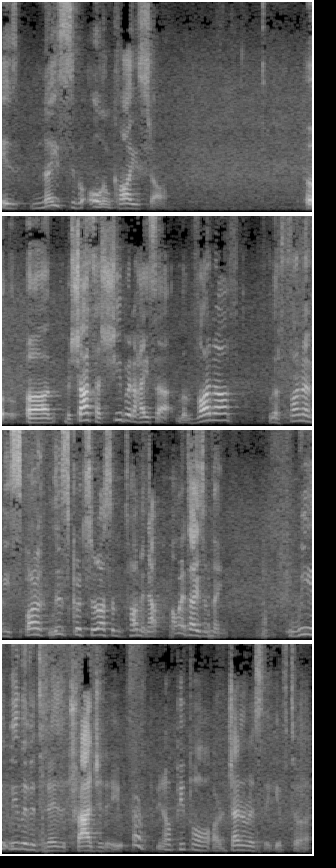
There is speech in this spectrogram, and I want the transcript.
is nice of olam klal Yisrael. Uh, um, B'shatz hashiba haisa levana lefanav yisparach lizkor tzarasam tamid. Now, I want to tell you something. We, we live in today the tragedy where, you know, people are generous. They give to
